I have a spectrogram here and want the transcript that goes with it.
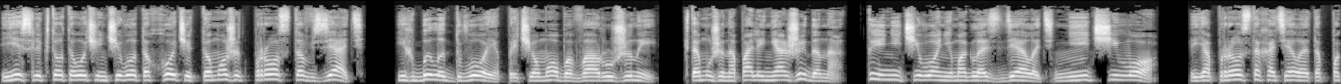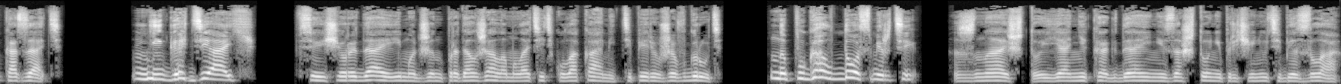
Если кто-то очень чего-то хочет, то может просто взять. Их было двое, причем оба вооружены. К тому же напали неожиданно. Ты ничего не могла сделать, ничего. Я просто хотела это показать». «Негодяй!» Все еще рыдая, Имаджин продолжала молотить кулаками, теперь уже в грудь. «Напугал до смерти! Знай, что я никогда и ни за что не причиню тебе зла.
